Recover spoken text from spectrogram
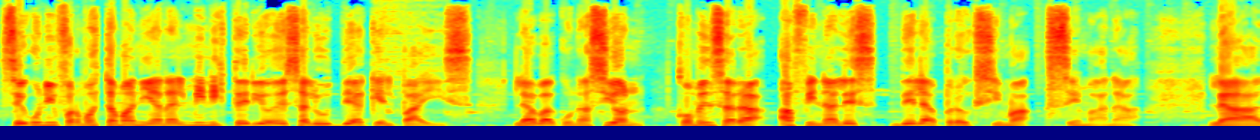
según informó esta mañana el Ministerio de Salud de aquel país. La vacunación comenzará a finales de la próxima semana. La,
